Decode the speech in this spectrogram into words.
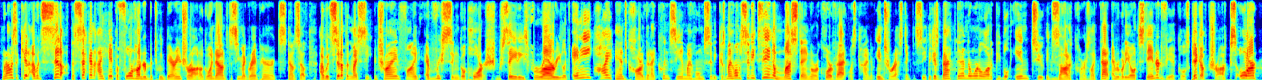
When I was a kid, I would sit up. The second I hit the 400 between Barrie and Toronto, going down to see my grandparents down south, I would sit up in my seat and try and find every single Porsche, Mercedes, Ferrari, like any high end car that I couldn't see in my home city. Because my home city, seeing a Mustang or a Corvette was kind of interesting to see. Because back then, there weren't a lot of people into exotic cars like that. Everybody owned standard vehicles, pickup trucks, or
